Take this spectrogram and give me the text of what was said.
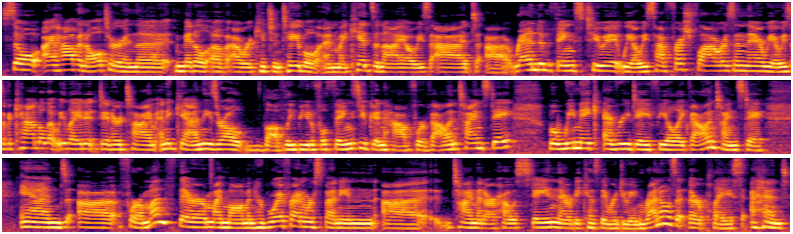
So I have an altar in the middle of our kitchen table, and my kids and I always add uh, random things to it. We always have fresh flowers in there. We always have a candle that we light at dinner time. And again, these are all lovely, beautiful things you can have for Valentine's Day. But we make every day feel like Valentine's Day. And uh, for a month there, my mom and her boyfriend were spending uh, time at our house staying there because they were doing renos at their place. And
